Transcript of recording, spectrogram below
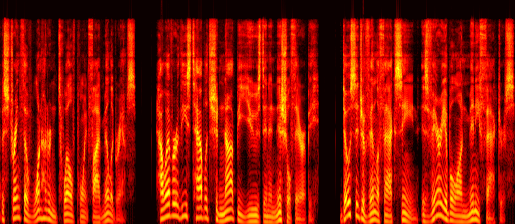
a strength of 112.5 milligrams. However, these tablets should not be used in initial therapy. Dosage of venlafaxine is variable on many factors.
